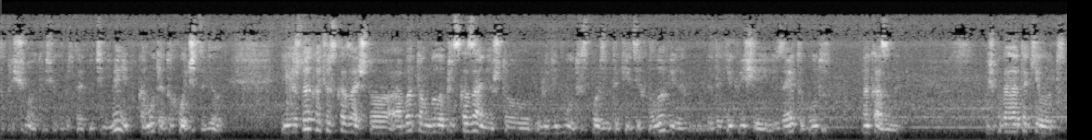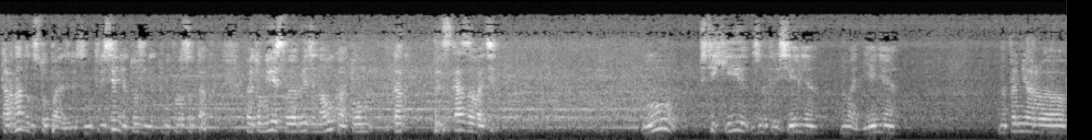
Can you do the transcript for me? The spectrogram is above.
запрещено это все изобретать. Но тем не менее, кому-то это хочется делать. И что я хочу сказать, что об этом было предсказание, что люди будут использовать такие технологии для таких вещей, и за это будут наказаны. В общем, когда такие вот торнадо наступают или землетрясения, тоже не, не просто так. Поэтому есть своеобразие наука о том, как предсказывать ну, стихии, землетрясения, наводнения. Например, в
